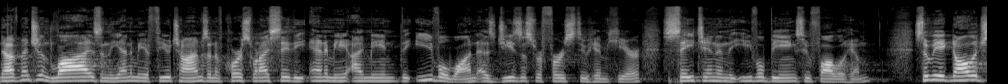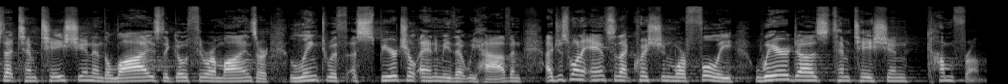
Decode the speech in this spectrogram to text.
Now, I've mentioned lies and the enemy a few times, and of course, when I say the enemy, I mean the evil one, as Jesus refers to him here Satan and the evil beings who follow him. So we acknowledge that temptation and the lies that go through our minds are linked with a spiritual enemy that we have. And I just want to answer that question more fully. Where does temptation come from?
